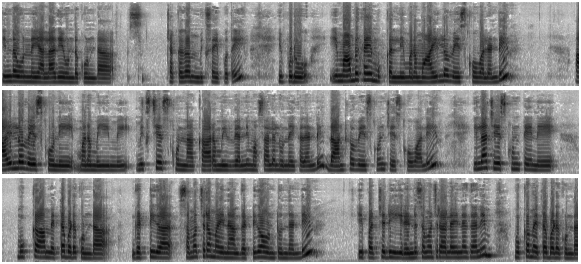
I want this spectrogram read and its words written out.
కింద ఉన్నాయి అలాగే ఉండకుండా చక్కగా మిక్స్ అయిపోతాయి. ఇప్పుడు ఈ మామిడికాయ ముక్కల్ని మనం ఆయిల్లో వేసుకోవాలండి. ఆయిల్లో వేసుకొని మనం ఈ మిక్స్ చేసుకున్న కారం ఇవన్నీ మసాలాలు ఉన్నాయి కదండి దాంట్లో వేసుకొని చేసుకోవాలి. ఇలా చేసుకుంటేనే ముక్క మెత్తబడకుండా గట్టిగా సంవత్సరమైన గట్టిగా ఉంటుందండి. ఈ పచ్చడి రెండు సంవత్సరాలైనా కానీ ముక్క మెత్తబడకుండా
